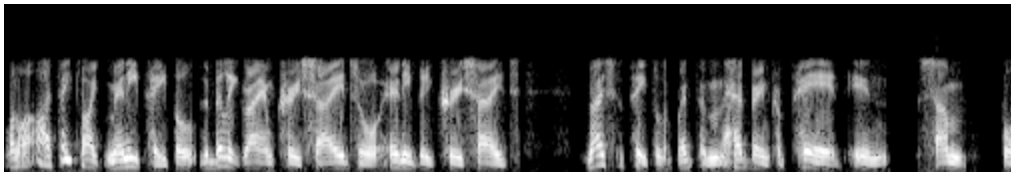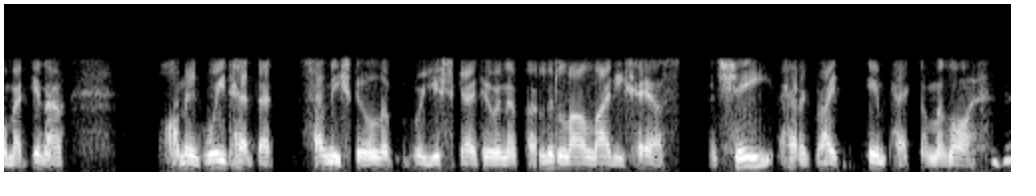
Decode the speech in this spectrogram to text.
Well, I think, like many people, the Billy Graham Crusades or any big crusades, most of the people that went them had been prepared in some format. You know, I mean, we'd had that Sunday school that we used to go to in a, a little old lady's house, and she had a great impact on my life. Mm-hmm.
